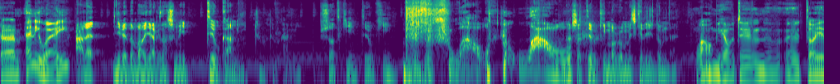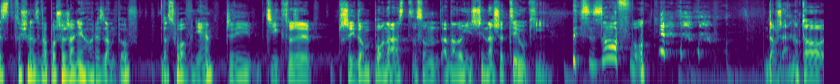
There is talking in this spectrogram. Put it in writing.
Um, anyway. Ale nie wiadomo jak z naszymi tyłkami. Czemu tyłkami? Przodki, tyłki. wow. Wow. Nasze tyłki mogą być kiedyś dumne. Wow, Michał, ty, to jest, to się nazywa poszerzanie horyzontów. Dosłownie. Czyli ci, którzy przyjdą po nas, to są analogicznie nasze tyłki. This is awful. Dobrze, no to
